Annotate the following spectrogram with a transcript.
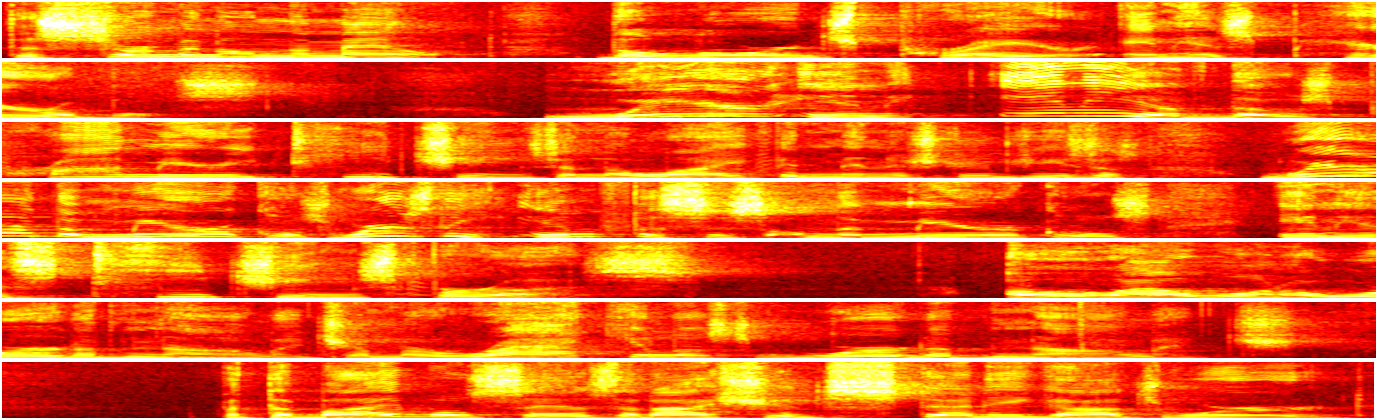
the Sermon on the Mount, the Lord's Prayer, and his parables. Where in any of those primary teachings in the life and ministry of Jesus, where are the miracles? Where's the emphasis on the miracles in his teachings for us? Oh, I want a word of knowledge, a miraculous word of knowledge. But the Bible says that I should study God's word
